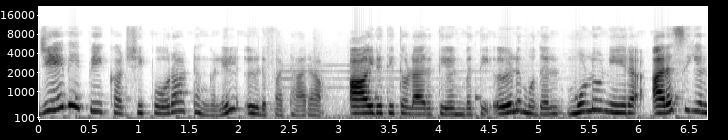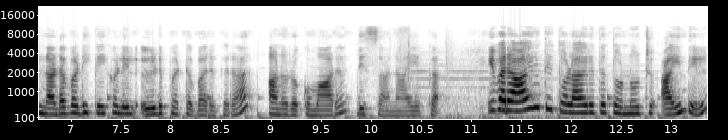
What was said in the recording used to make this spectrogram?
ஜேவிபி கட்சி போராட்டங்களில் ஈடுபட்டாராம். ஆயிரத்தி தொள்ளாயிரத்தி எண்பத்தி ஏழு முதல் முழு நேர அரசியல் நடவடிக்கைகளில் ஈடுபட்டு வருகிறார் அனுரகுமார திசாநாயக்க. இவர் ஆயிரத்தி தொள்ளாயிரத்து தொன்னூற்று ஐந்தில்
